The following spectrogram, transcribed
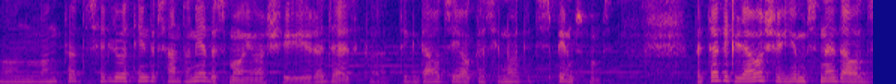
Un, manuprāt, tas ir ļoti interesanti un iedvesmojoši redzēt, ka tik daudz jau kas ir noticis pirms mums. Bet tagad ļaušu jums nedaudz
